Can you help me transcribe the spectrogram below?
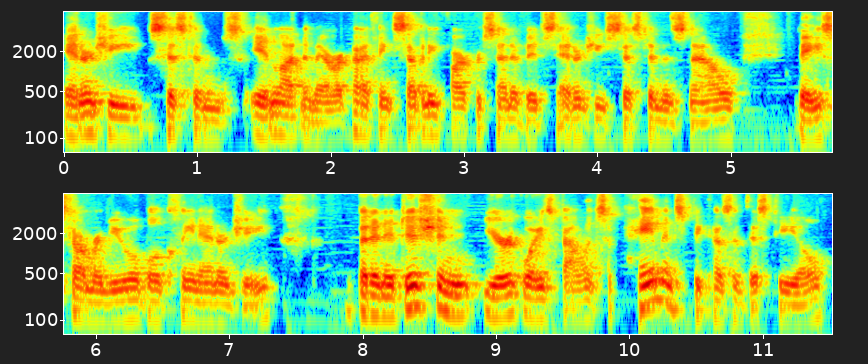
energy systems in Latin America. I think 75% of its energy system is now based on renewable clean energy. But in addition, Uruguay's balance of payments because of this deal,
